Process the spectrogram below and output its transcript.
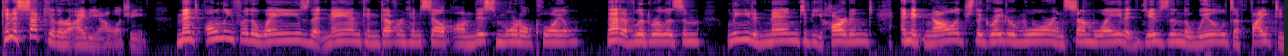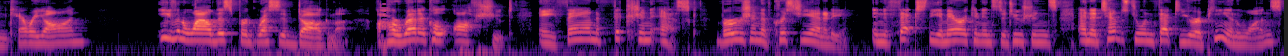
Can a secular ideology, meant only for the ways that man can govern himself on this mortal coil, that of liberalism, lead men to be hardened and acknowledge the greater war in some way that gives them the will to fight and carry on? Even while this progressive dogma, a heretical offshoot, a fan fiction esque version of Christianity, infects the American institutions and attempts to infect European ones,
